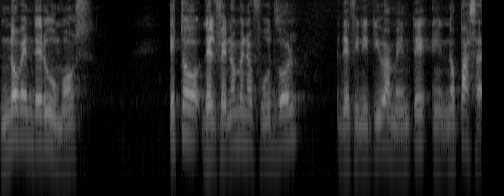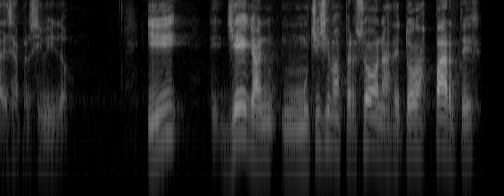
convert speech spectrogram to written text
no vender humos. Esto del fenómeno fútbol definitivamente eh, no pasa desapercibido. Y llegan muchísimas personas de todas partes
